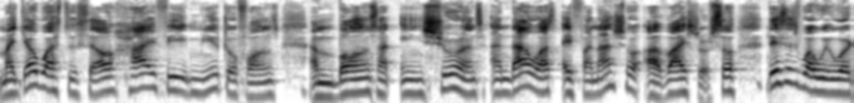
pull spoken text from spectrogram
My job was to sell high fee mutual funds and bonds and insurance and that was a financial advisor. So this is what we were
